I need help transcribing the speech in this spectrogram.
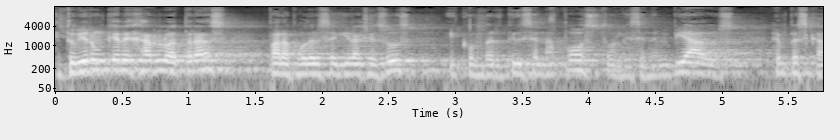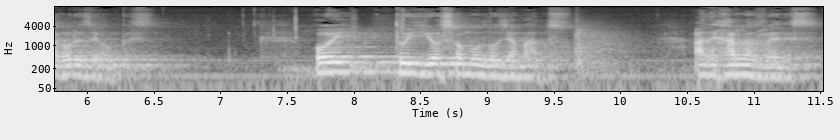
Y tuvieron que dejarlo atrás para poder seguir a Jesús y convertirse en apóstoles, en enviados, en pescadores de hombres. Hoy tú y yo somos los llamados a dejar las redes,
